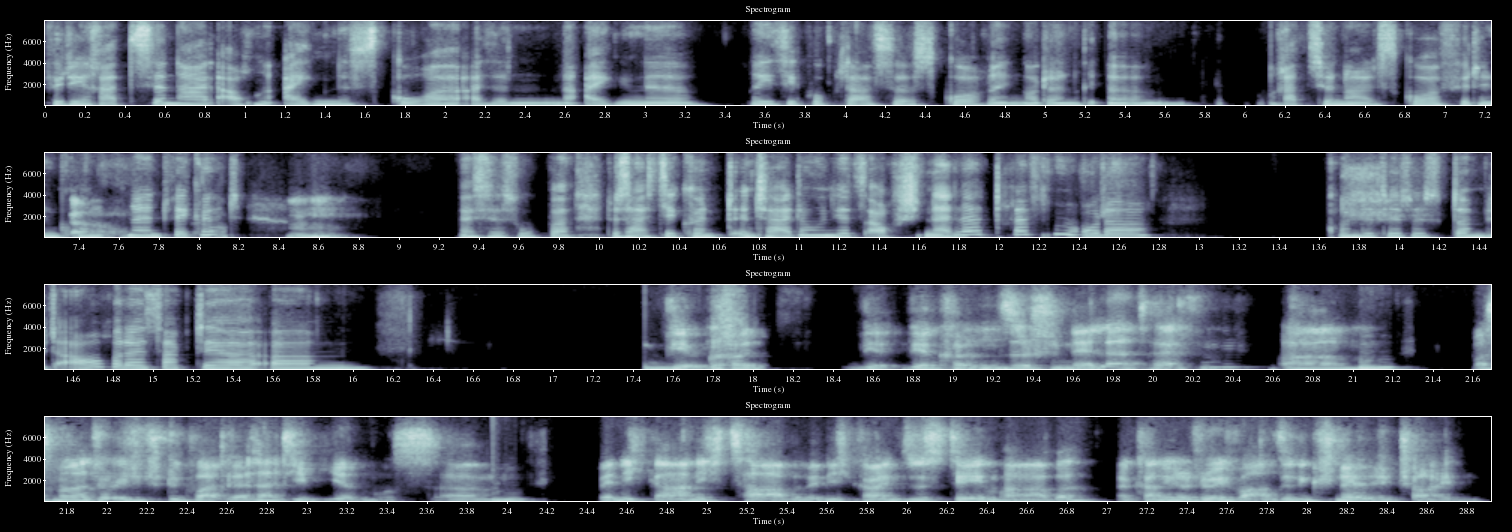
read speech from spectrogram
für die Rational auch ein eigenes Score, also eine eigene Risikoklasse, Scoring oder ein ähm, Rational-Score für den Kunden genau. entwickelt. Mhm. Das ist ja super. Das heißt, ihr könnt Entscheidungen jetzt auch schneller treffen oder konntet ihr das damit auch oder sagt ihr? Ähm, wir, können, wir, wir können sie schneller treffen, ähm, mhm. was man natürlich ein Stück weit relativieren muss. Ähm, mhm. Wenn ich gar nichts habe, wenn ich kein System habe, dann kann ich natürlich wahnsinnig schnell entscheiden.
